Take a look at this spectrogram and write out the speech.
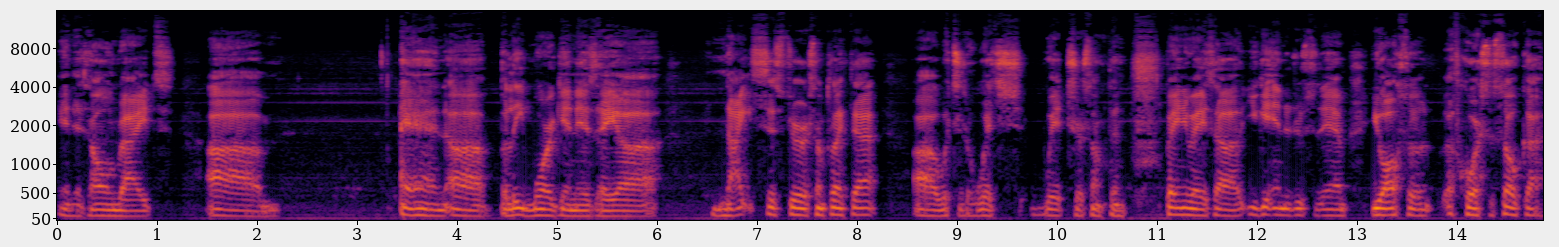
in his own rights. Um, and uh, believe Morgan is a uh, Night Sister or something like that. Uh, which is a witch, witch or something. But anyways, uh, you get introduced to them. You also, of course, Ahsoka,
